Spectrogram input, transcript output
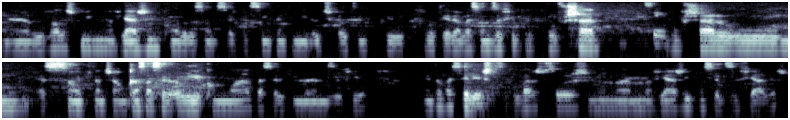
Uh, Levá-las comigo numa viagem com a duração de cerca de 50 minutos, que é o tempo que, que vou ter. Vai ser um desafio porque vou fechar, Sim. vou fechar o, a sessão e, portanto, já um cansaço ali acumulado. Vai ser aqui um grande desafio. Então vai ser este: levar as pessoas numa, numa viagem que vão ser desafiadas,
